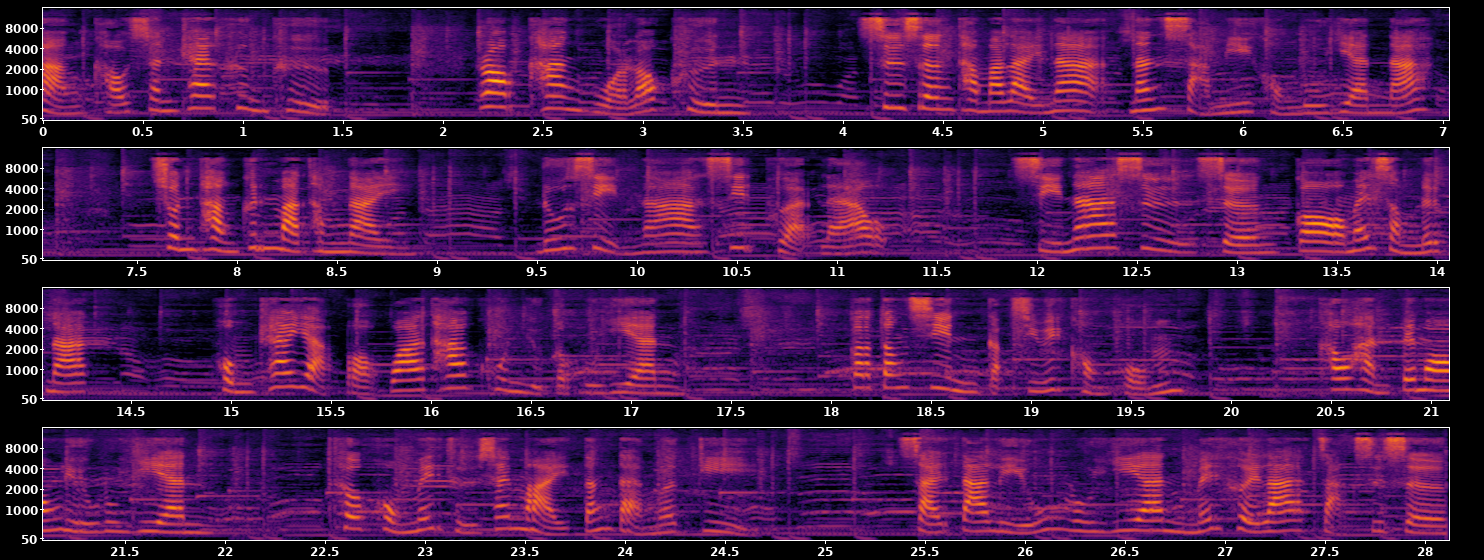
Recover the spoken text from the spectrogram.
หางเขาฉันแค่ครึ่งคืบรอบข้างหัวรอบคืนซื่อเซิงทำอะไรน่ะนั่นสามีของลูเยียนนะ ชนพังขึ้นมาทำไง ดูสีหน้าซีดเผือดแล้ว สีหน้าซื่อเซิงก็ไม่สำนึกนัก ผมแค่อยากบอกว่าถ้าคุณอยู่กับลูเยียนก็ต้องชินกับชีวิตของผม เขาหันไปมองหลิวลูเยียนเธอคงไม่ถือใช่ไหมตั้งแต่เมื่อกี้ สายตาหลิวรูเยียนไม่เคยละจากซื่อเซิง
